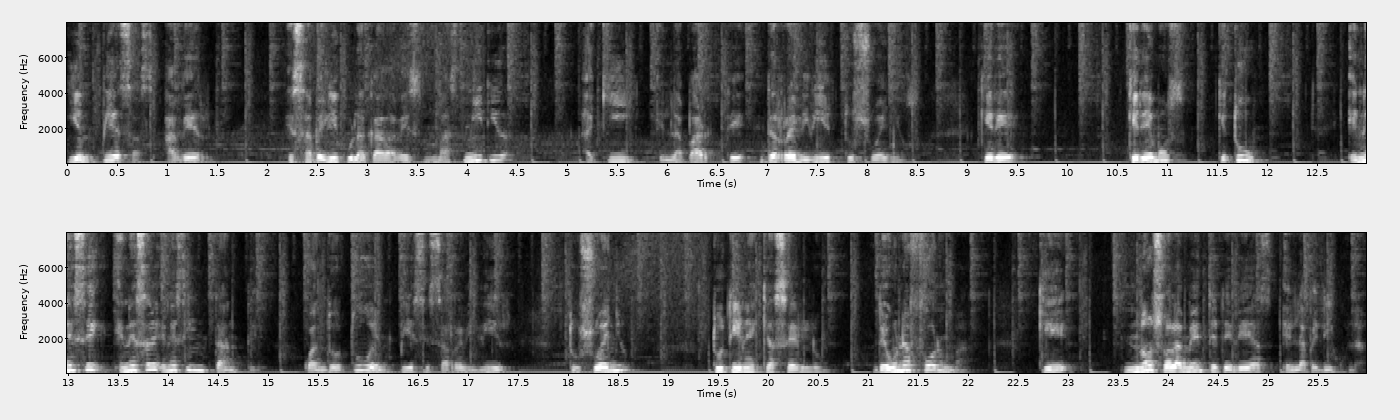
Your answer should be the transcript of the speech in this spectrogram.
y empiezas a ver esa película cada vez más nítida, aquí en la parte de revivir tus sueños, queremos que tú, en ese, en, en ese instante, cuando tú empieces a revivir tu sueño, tú tienes que hacerlo de una forma que no solamente te veas en la película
